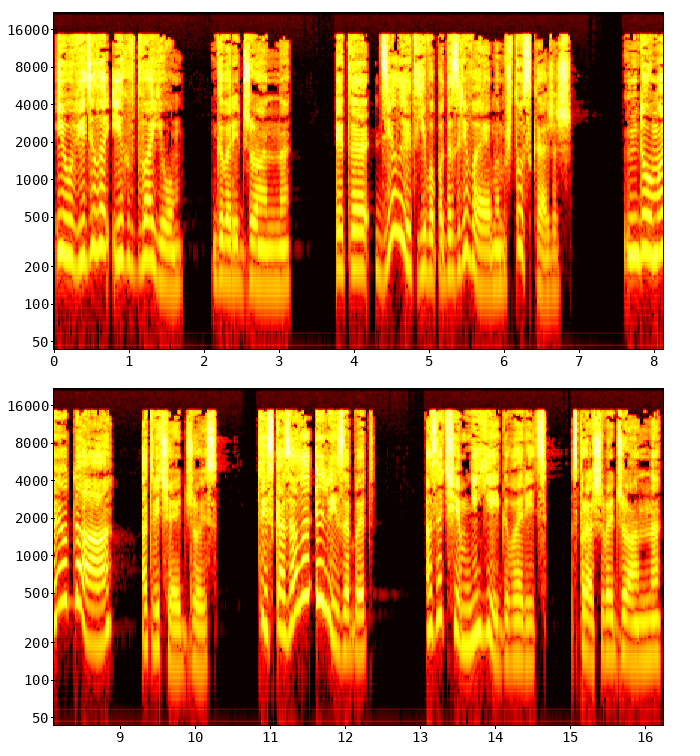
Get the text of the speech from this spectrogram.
и увидела их вдвоем», — говорит Джоанна. «Это делает его подозреваемым, что скажешь?» «Думаю, да», — отвечает Джойс. «Ты сказала Элизабет?» «А зачем мне ей говорить?» — спрашивает Джоанна.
